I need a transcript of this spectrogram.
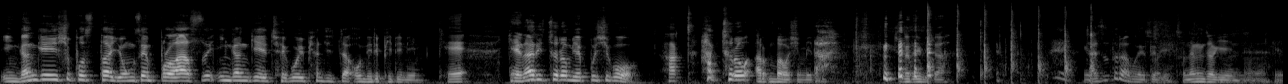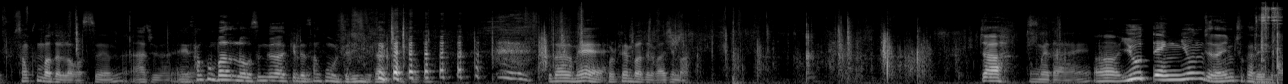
인간계의 슈퍼스타 용생 플러스 인간계의 최고의 편집자 오니리 PD님 개. 개나리처럼 예쁘시고 학. 학처럼 아름다우십니다. 축하드립니다. 잘 쓰더라고 애들이. 전형적인 네. 이렇게 상품 받으려고 쓴 아주 예, 네. 상품 받으려고 생각했길래 상품을 드립니다. 그 다음에 볼펜 받을 마지막 자 동메달 어, 유땡윤 제자님 축하드립니다.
